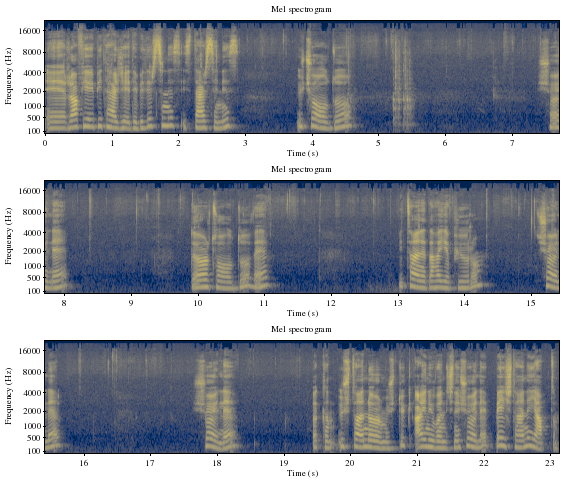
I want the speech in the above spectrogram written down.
E, rafya ipi tercih edebilirsiniz isterseniz. 3 oldu. Şöyle 4 oldu ve bir tane daha yapıyorum. Şöyle şöyle Bakın 3 tane örmüştük. Aynı yuvanın içine şöyle 5 tane yaptım.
